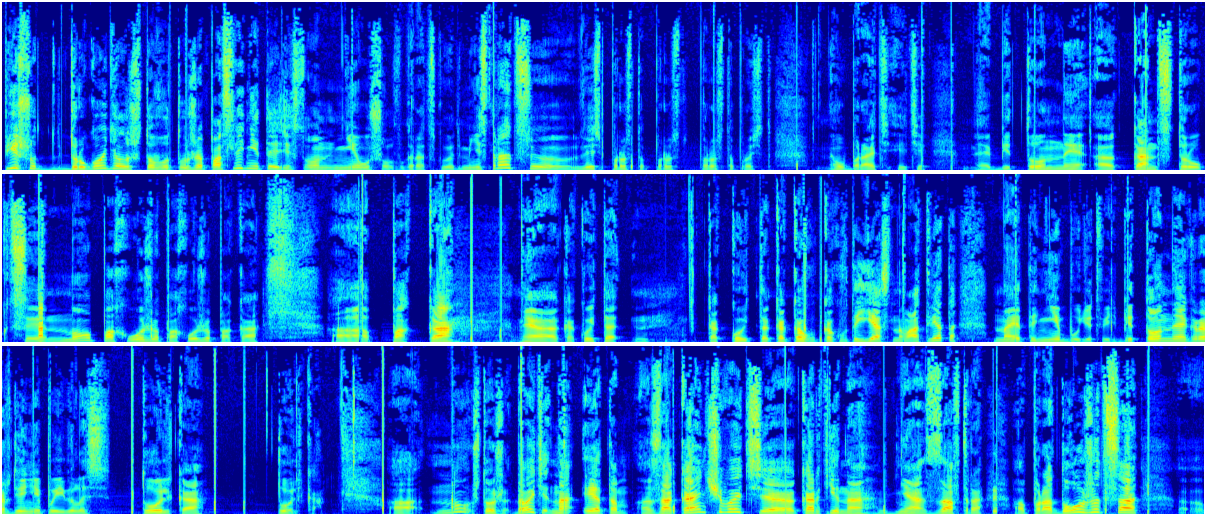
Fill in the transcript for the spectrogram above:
пишут. Другое дело, что вот уже последний тезис, он не ушел в городскую администрацию, здесь просто, просто, просто просят убрать эти бетонные конструкции. Но, похоже, похоже, пока, а, пока какой-то какой-то как- как- какого-то ясного ответа на это не будет, ведь бетонное ограждение появилось только только. А, ну что же, давайте на этом заканчивать. Э, Картина дня завтра а, продолжится. Э,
